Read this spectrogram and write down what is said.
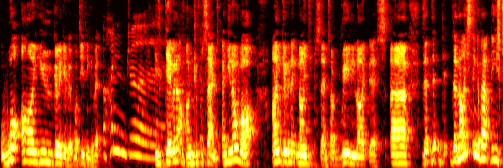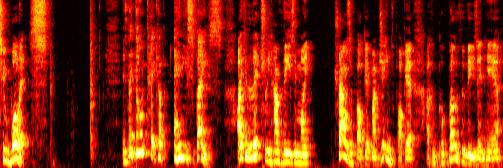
What are you going to give it? What do you think of it? A hundred. He's given it 100%. And you know what? I'm giving it 90%. I really like this. Uh, the, the, the nice thing about these two wallets is they don't take up any space. I can literally have these in my trouser pocket, my jeans pocket. I can put both of these in here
